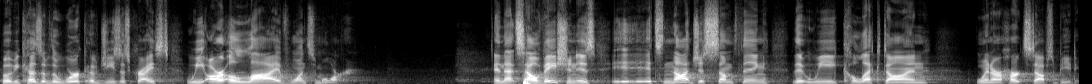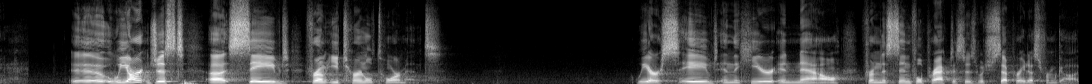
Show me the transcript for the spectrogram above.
But because of the work of Jesus Christ, we are alive once more. And that salvation is, it's not just something that we collect on when our heart stops beating. Uh, we aren't just uh, saved from eternal torment. We are saved in the here and now from the sinful practices which separate us from God.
